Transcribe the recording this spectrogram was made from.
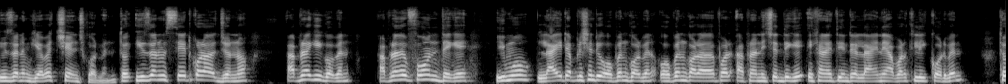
ইউজার নেম কীভাবে চেঞ্জ করবেন। তো ইউজার নেম সেট করার জন্য আপনারা কী করবেন? আপনাদের ফোন থেকে ইমো লাইট অ্যাপ্লিকেশনটি ওপেন করবেন। ওপেন করার পর আপনার নিচের দিকে এখানে তিনটে লাইনে আবার ক্লিক করবেন। তো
